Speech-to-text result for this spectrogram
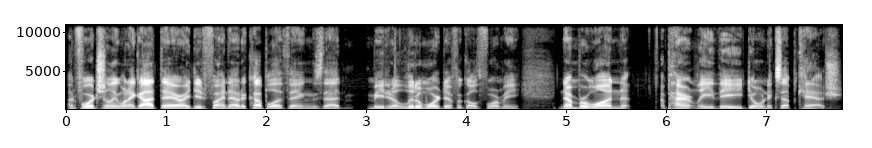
Unfortunately, when I got there, I did find out a couple of things that made it a little more difficult for me. Number one, apparently they don't accept cash.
